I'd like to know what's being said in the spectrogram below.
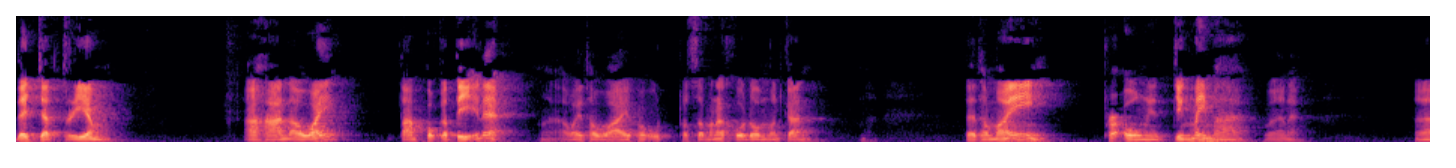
ได้จัดเตรียมอาหารเอาไว้ตามปกติเนี่ยเอาไว้ถวายพระพระสมณโคดมเหมือนกัน แต่ทำไมพระองค์เนี่ยจึงไม่มาเหมือนนะอ่า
